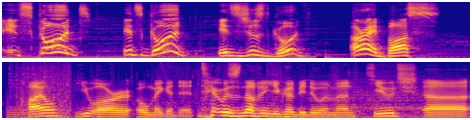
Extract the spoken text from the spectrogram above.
It's good! It's good! It's just good. Alright, boss. Pile, you are Omega dead. There was nothing you could be doing, man. Huge. Uh,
